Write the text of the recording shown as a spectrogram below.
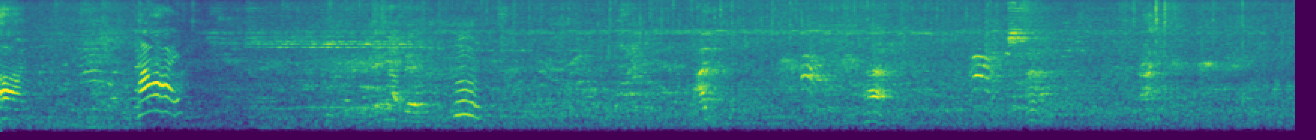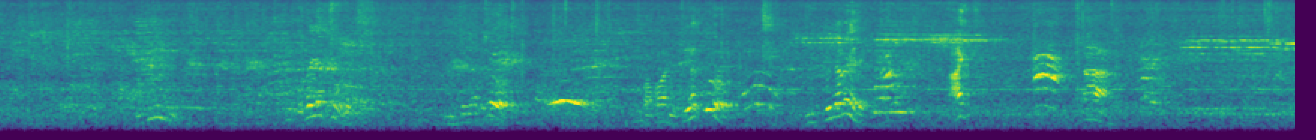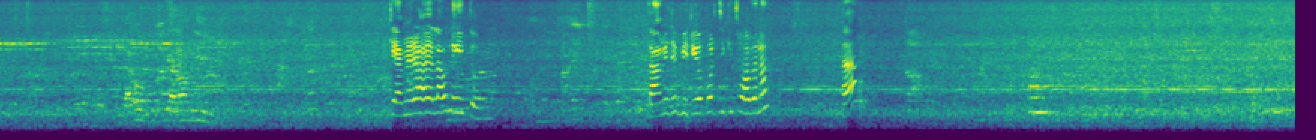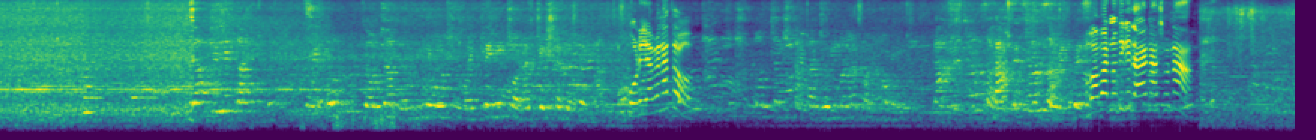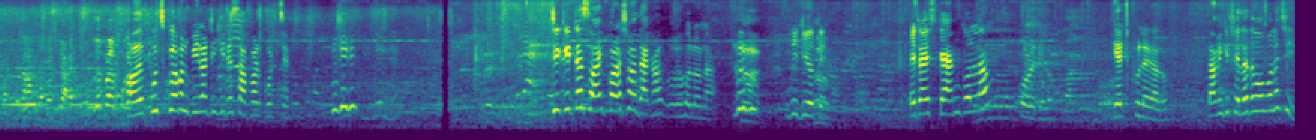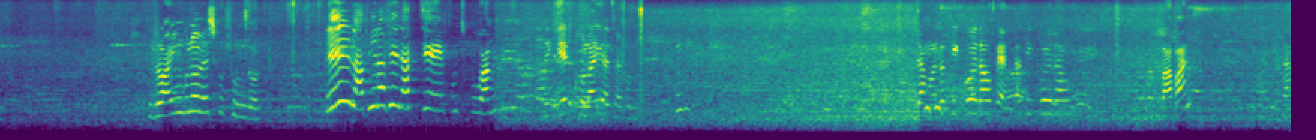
High high হুম হ্যাঁ কোথায় যাচ্ছ নিচে যাচ্ছ বাবা নিচে যাচ্ছ নিচে যাবে আয় হ্যাঁ দেখো কি অ্যালাউ নেই। ক্যামেরা এলাও নেই তো। তা আমি যে ভিডিও করছি কিছু হবে না? হ্যাঁ? যাত্রীদের কাছে দরজা ট্রেনে চড়ার চেষ্টা করবেন না। পড়ে যাবে না তো? বাবা নদীকে যায় না শোনা আমাদের পুচকু এখন বিনা টিকিটে সাফার করছে। টিকিটটা সোয়াইপ করার সময় দেখা হলো না। ভিডিওতে। এটা স্ক্যান করলাম করে দিল। গেট খুলে গেল। তা আমি কি ফেলে দেবো বলেছি? ড্রয়িংগুলো বেশ খুব সুন্দর। এই লাফিয়ে লাফিয়ে যাচ্ছে পুচকু, আমি গেট খোলাই আছে এখন। জামাটা ঠিক করে দাও, প্যান্টটা ঠিক করে দাও। বাবান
